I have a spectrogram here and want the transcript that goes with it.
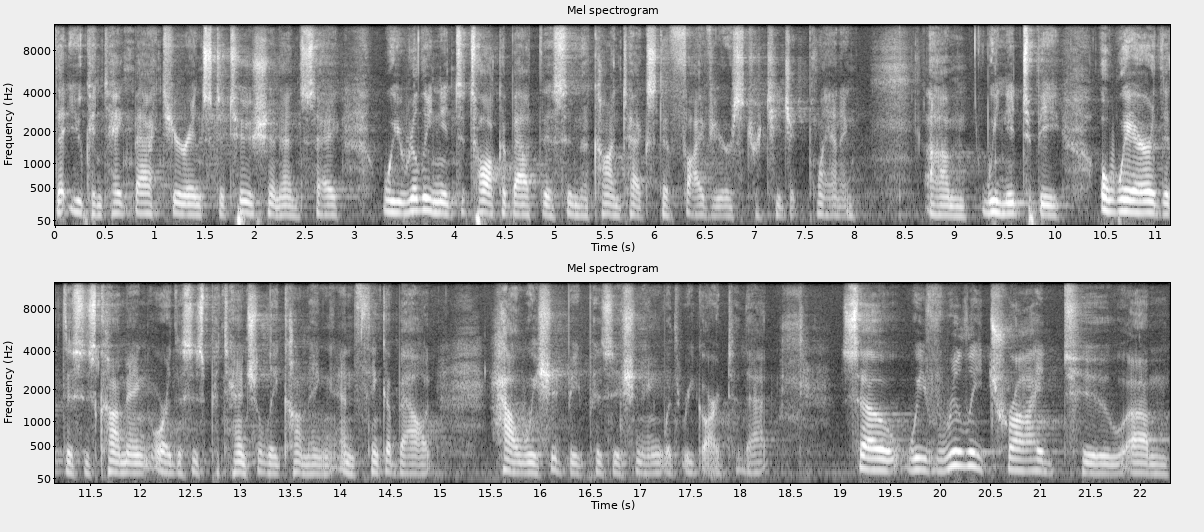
that you can take back to your institution and say, we really need to talk about this in the context of five-year strategic planning. Um, we need to be aware that this is coming or this is potentially coming and think about how we should be positioning with regard to that. So we've really tried to um,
